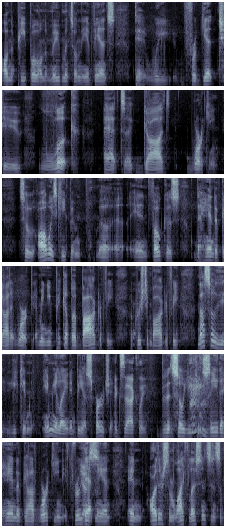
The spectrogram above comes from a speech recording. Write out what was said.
on the people, on the movements, on the events that we forget to look at uh, God working. So always keep in, uh, in focus the hand of God at work. I mean, you pick up a biography, a Christian biography, not so that you can emulate and be a Spurgeon, Exactly. but so you can see the hand of God working through Yes. that man. And are there some life lessons and some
